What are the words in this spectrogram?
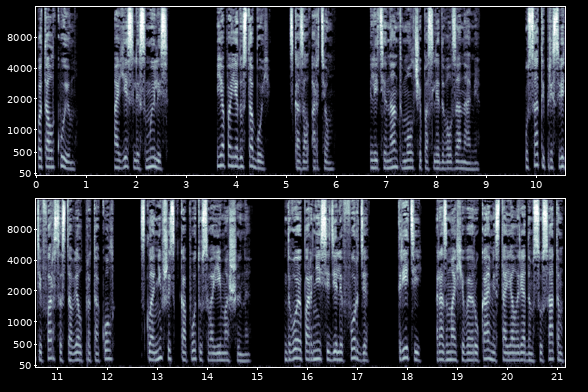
потолкуем. А если смылись, я поеду с тобой, сказал Артём. Лейтенант молча последовал за нами. Усатый при свете фар составлял протокол, склонившись к капоту своей машины. Двое парней сидели в Форде, третий, размахивая руками, стоял рядом с Усатым,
